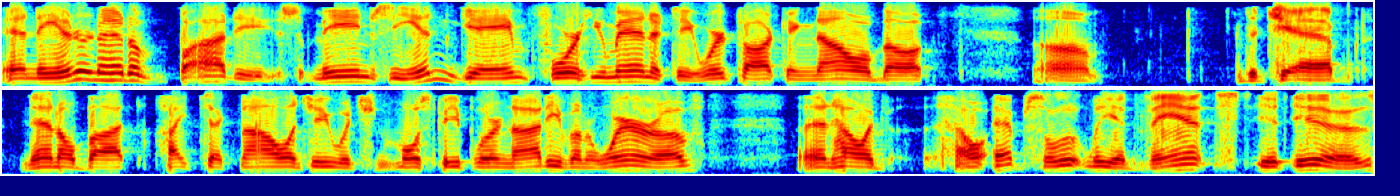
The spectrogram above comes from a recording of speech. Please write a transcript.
and the Internet of Bodies means the end game for humanity. We're talking now about um, the jab, nanobot, high technology, which most people are not even aware of, and how how absolutely advanced it is,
